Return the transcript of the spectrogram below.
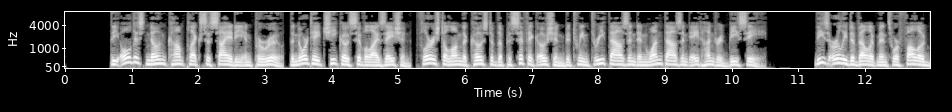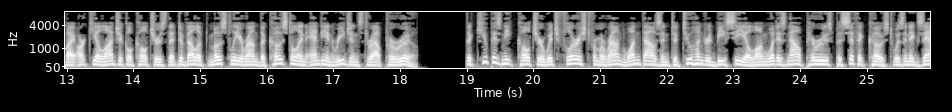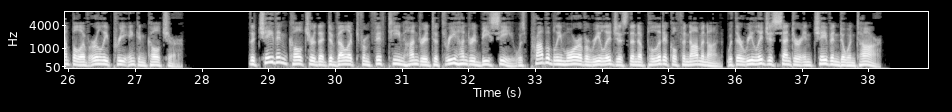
The oldest known complex society in Peru, the Norte Chico civilization, flourished along the coast of the Pacific Ocean between 3000 and 1800 BC. These early developments were followed by archaeological cultures that developed mostly around the coastal and Andean regions throughout Peru. The Cupisnique culture which flourished from around 1000 to 200 BC along what is now Peru's Pacific coast was an example of early pre-Incan culture. The Chavin culture that developed from 1500 to 300 BC was probably more of a religious than a political phenomenon, with their religious center in Chavin de Huantar.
